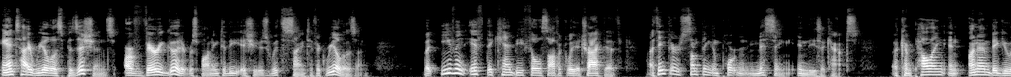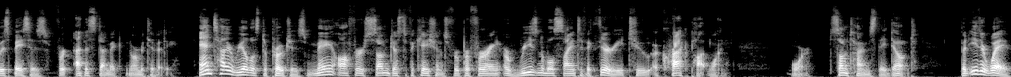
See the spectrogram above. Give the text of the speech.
Anti-realist positions are very good at responding to the issues with scientific realism. But even if they can be philosophically attractive, I think there's something important missing in these accounts. A compelling and unambiguous basis for epistemic normativity. Anti-realist approaches may offer some justifications for preferring a reasonable scientific theory to a crackpot one. Or sometimes they don't. But either way,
